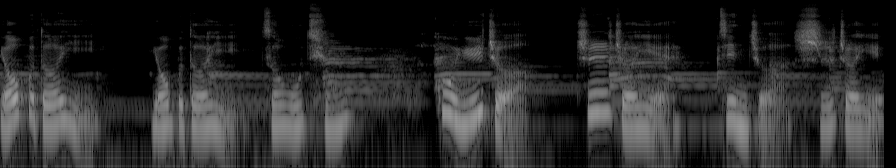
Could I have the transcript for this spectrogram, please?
由不得已，由不得已，则无穷。故愚者知者也，进者识者也。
